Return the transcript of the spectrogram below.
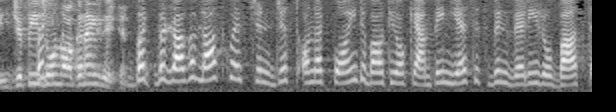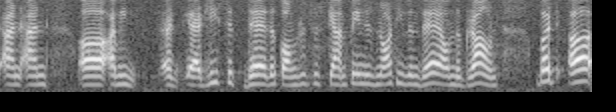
BJP's But- own organization. But but Raghav, last question, just on that point about your campaign. Yes, it's been very robust, and and uh, I mean, at, at least it's there. The Congress's campaign is not even there on the ground. But uh,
